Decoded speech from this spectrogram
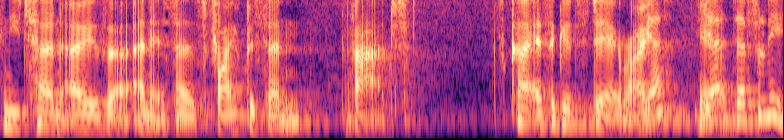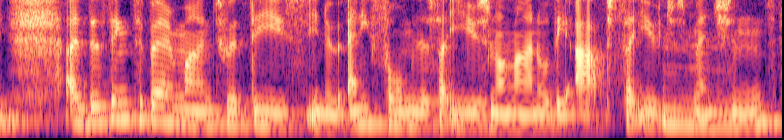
and you turn over and it says 5% fat, it's, kind it's a good steer, right? Yeah, yeah, definitely. And the thing to bear in mind with these, you know, any formulas that you're using online or the apps that you've Mm. just mentioned,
